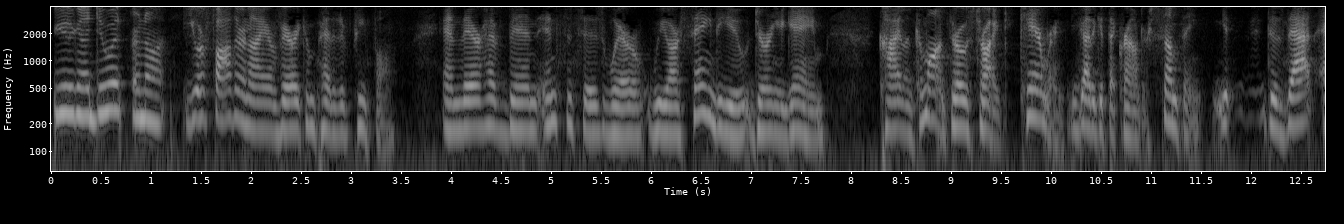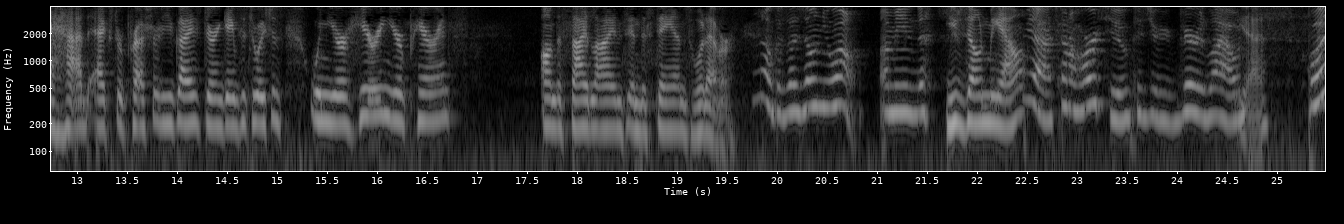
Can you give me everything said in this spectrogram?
you're either gonna do it or not. Your father and I are very competitive people. And there have been instances where we are saying to you during a game, Kylan, come on, throw a strike. Cameron, you got to get that grounder. Something. Does that add extra pressure to you guys during game situations when you're hearing your parents on the sidelines, in the stands, whatever? No, because I zone you out. I mean, You zone me out? yeah, it's kind of hard to because you're very loud. Yes. But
